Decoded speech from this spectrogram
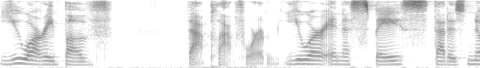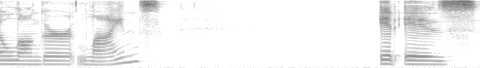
You are above that platform. You are in a space that is no longer lines, it is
